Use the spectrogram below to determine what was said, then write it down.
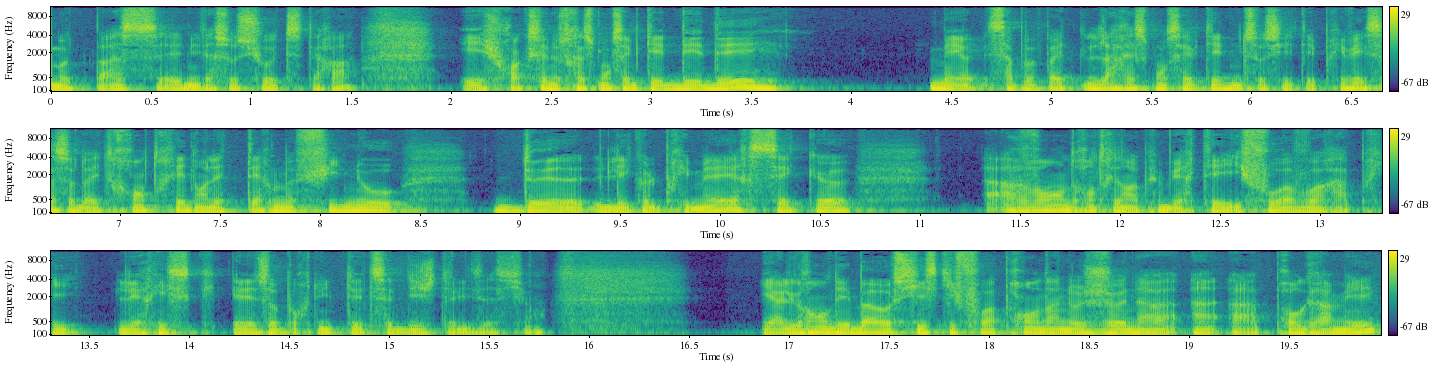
mots de passe, des médias sociaux, etc. Et je crois que c'est notre responsabilité d'aider mais ça ne peut pas être la responsabilité d'une société privée. Ça, ça doit être rentré dans les termes finaux de l'école primaire. C'est que avant de rentrer dans la puberté, il faut avoir appris les risques et les opportunités de cette digitalisation. Il y a le grand débat aussi, est-ce qu'il faut apprendre à nos jeunes à, programmer?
